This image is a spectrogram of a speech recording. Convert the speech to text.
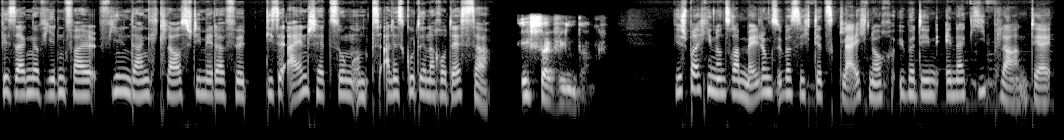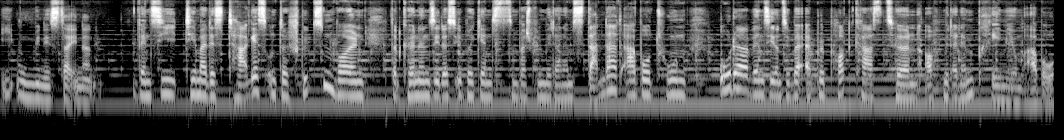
Wir sagen auf jeden Fall vielen Dank, Klaus Stiemeder, für diese Einschätzung und alles Gute nach Odessa. Ich sage vielen Dank. Wir sprechen in unserer Meldungsübersicht jetzt gleich noch über den Energieplan der EU-Ministerinnen. Wenn Sie Thema des Tages unterstützen wollen, dann können Sie das übrigens zum Beispiel mit einem Standard-Abo tun oder wenn Sie uns über Apple Podcasts hören, auch mit einem Premium-Abo.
